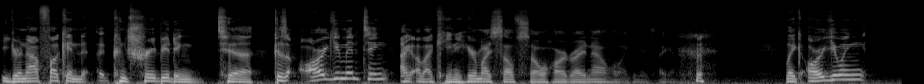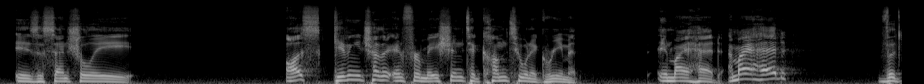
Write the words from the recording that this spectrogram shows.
you're not fucking uh, contributing to cuz argumenting I oh, I can't hear myself so hard right now. Hold on, give me a second. like arguing is essentially us giving each other information to come to an agreement in my head. In my head, the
